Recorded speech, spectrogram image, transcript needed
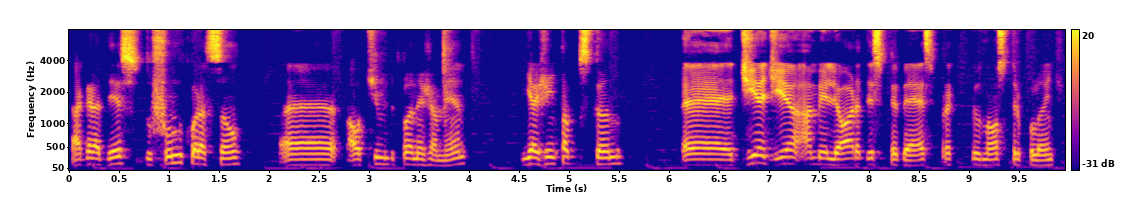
Agradeço do fundo do coração é, ao time de planejamento e a gente está buscando é, dia a dia a melhora desse PBS para que o nosso tripulante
